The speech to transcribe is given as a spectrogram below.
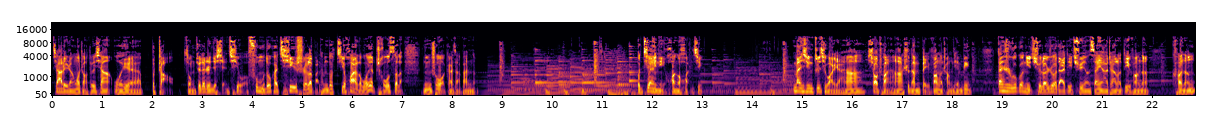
家里让我找对象，我也不找，总觉得人家嫌弃我。父母都快七十了，把他们都急坏了，我也愁死了。您说我该咋办呢？我建议你换个环境。慢性支气管炎啊、哮喘啊，是咱们北方的常见病，但是如果你去了热带地区，像三亚这样的地方呢，可能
